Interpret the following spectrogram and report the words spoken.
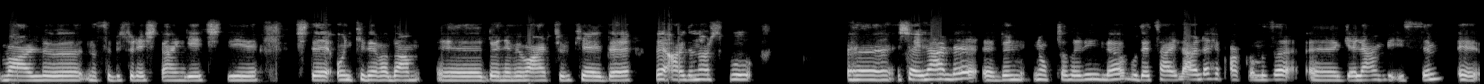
varlığı nasıl bir süreçten geçtiği işte 12 dev adam e, dönemi var Türkiye'de ve Aydın Örs bu e, şeylerle e, dönüm noktalarıyla bu detaylarla hep aklımıza e, gelen bir isim. E,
